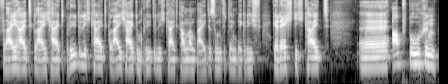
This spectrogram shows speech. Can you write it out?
Freiheit, Gleichheit, Brüderlichkeit. Gleichheit und Brüderlichkeit kann man beides unter dem Begriff Gerechtigkeit äh, abbuchen.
